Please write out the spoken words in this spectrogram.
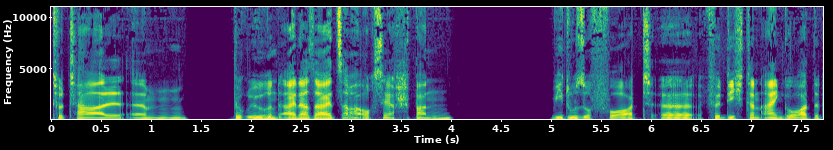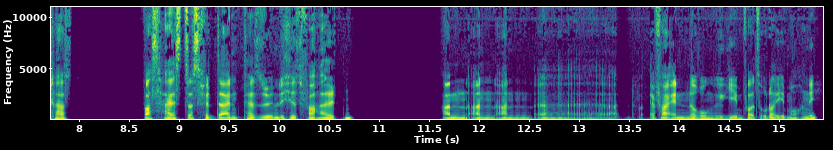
total ähm, berührend einerseits, aber auch sehr spannend, wie du sofort äh, für dich dann eingeordnet hast, was heißt das für dein persönliches Verhalten an, an, an, äh, Veränderungen gegebenenfalls oder eben auch nicht.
